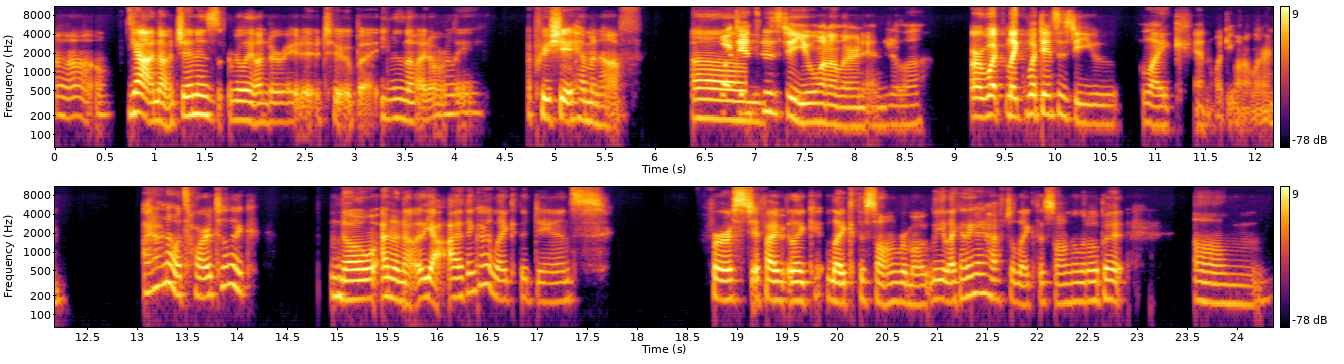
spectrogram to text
Oh. Yeah, no, Jin is really underrated too, but even though I don't really appreciate him enough. Um, what dances do you want to learn, Angela? Or what like what dances do you like and what do you want to learn? I don't know, it's hard to like no, I don't know. Yeah, I think I like the dance first if I like like the song remotely. Like I think I have to like the song a little bit. Um,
